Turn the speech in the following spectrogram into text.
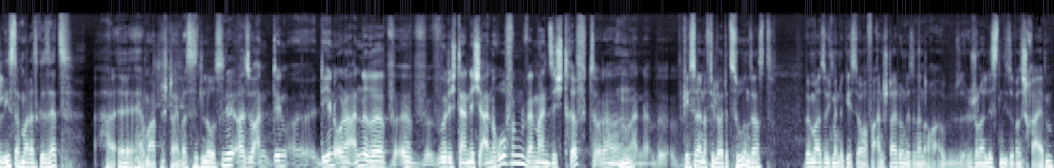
Lies doch mal das Gesetz, äh, Herr Martenstein. Was ist denn los? Nö, also an den, den oder andere äh, würde ich da nicht anrufen, wenn man sich trifft oder. Mhm. An, äh, Gehst du dann auf die Leute zu und sagst, wenn man so, ich meine, du gehst ja auch auf Veranstaltungen, da sind dann auch Journalisten, die sowas schreiben.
